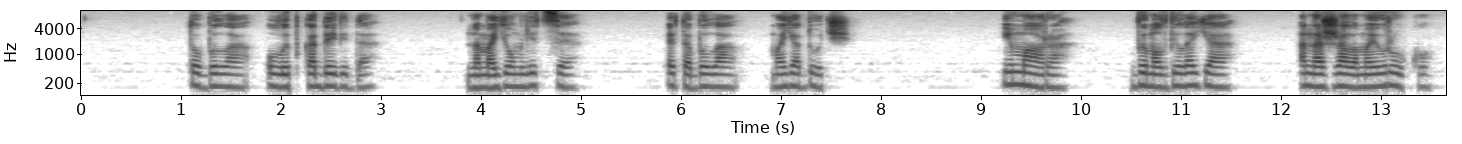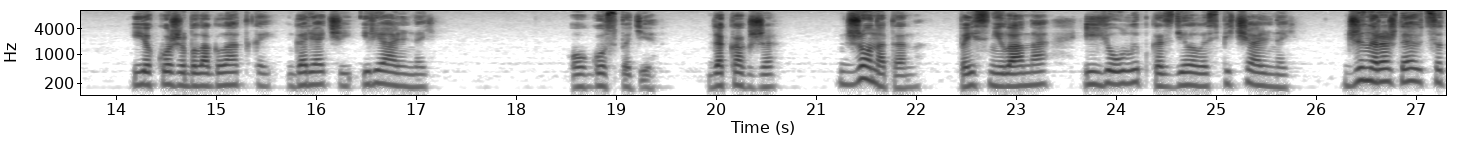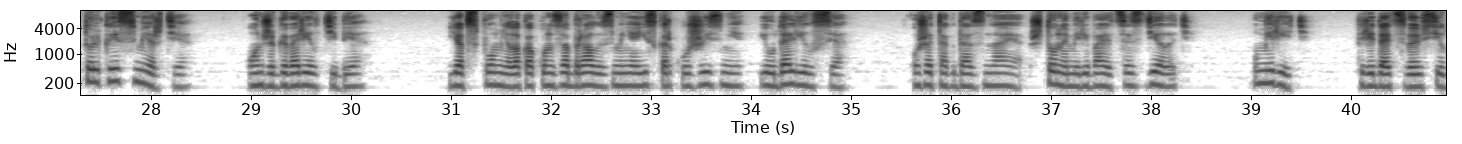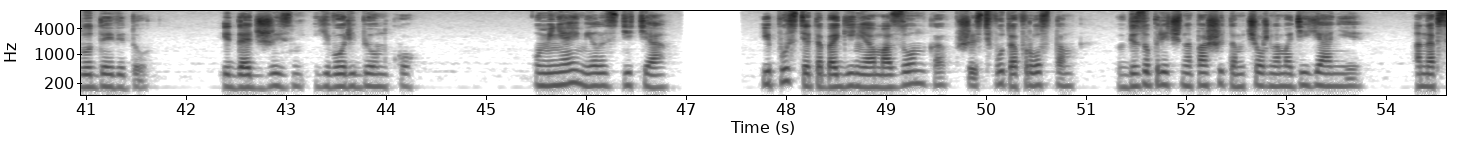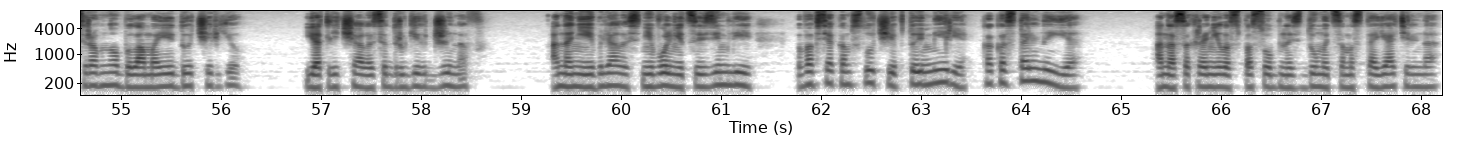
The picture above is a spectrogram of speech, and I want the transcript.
То была улыбка Дэвида на моем лице. Это была моя дочь. «И Мара», — вымолвила я. Она сжала мою руку. Ее кожа была гладкой, горячей и реальной. «О, Господи! Да как же!» «Джонатан!» — пояснила она, и ее улыбка сделалась печальной. «Джины рождаются только из смерти. Он же говорил тебе». Я вспомнила, как он забрал из меня искорку жизни и удалился, уже тогда зная, что намеревается сделать. Умереть, передать свою силу Дэвиду и дать жизнь его ребенку. У меня имелось дитя. И пусть эта богиня-амазонка в шесть футов ростом, в безупречно пошитом черном одеянии, она все равно была моей дочерью и отличалась от других джинов. Она не являлась невольницей земли, во всяком случае в той мере, как остальные. Она сохранила способность думать самостоятельно,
